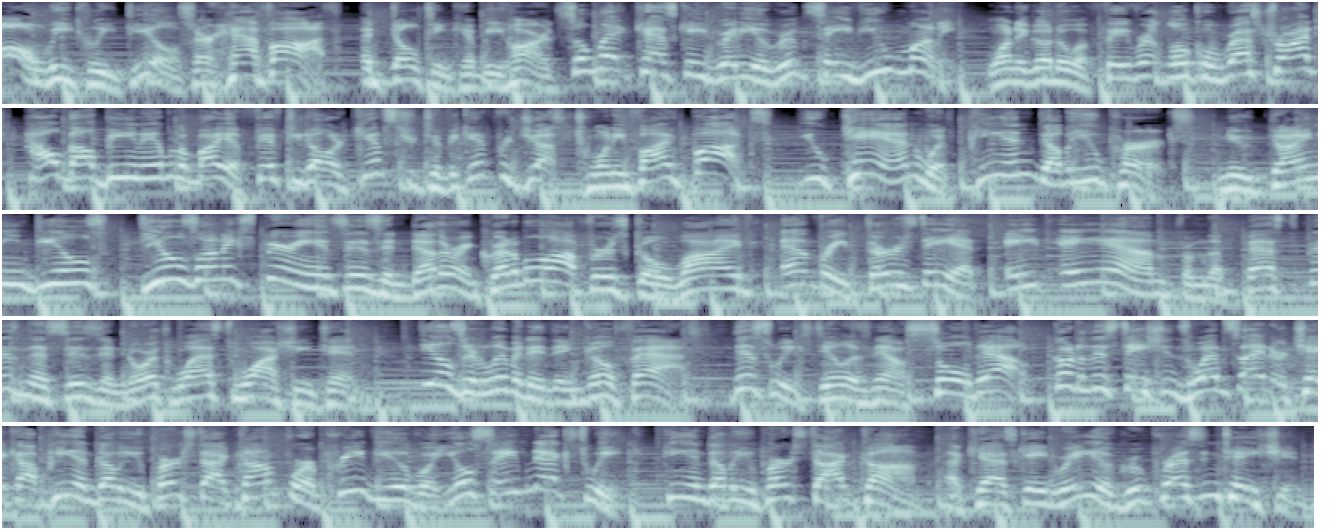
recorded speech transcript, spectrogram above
All weekly deals are half off. Adulting can be hard, so let Cascade Radio Group save you money. Want to go to a favorite local restaurant? How about being able to buy a $50 gift certificate for just 25 bucks? You can with PNW Perks. New dining deals, deals on experiences, and other incredible offers go live every Thursday at 8 a.m. from the best businesses in Northwest Washington. Deals are limited and go fast. This week's deal is now sold out. Go to this station's website or check out pnwperks.com for a preview of what you'll save next week. pnwperks.com, a Cascade Radio Group presentation.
